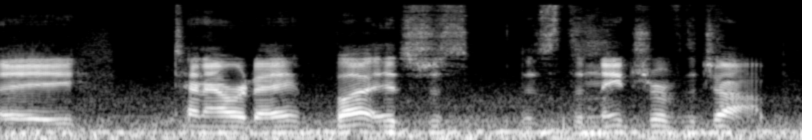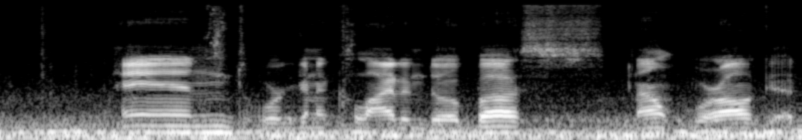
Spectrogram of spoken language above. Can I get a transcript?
a 10 hour day, but it's just, it's the nature of the job. And we're gonna collide into a bus. No, we're all good.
